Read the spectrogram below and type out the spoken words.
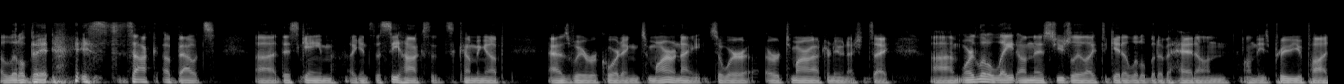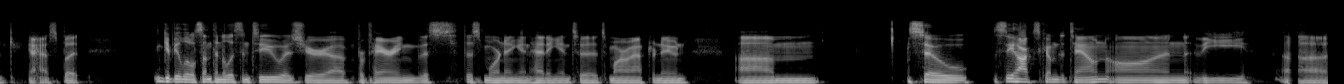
a little bit, is to talk about uh, this game against the Seahawks that's coming up as we're recording tomorrow night. So we're or tomorrow afternoon, I should say. Um, we're a little late on this. Usually, I like to get a little bit of a head on on these preview podcasts, but give you a little something to listen to as you're uh, preparing this this morning and heading into tomorrow afternoon. Um, so the Seahawks come to town on the uh,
